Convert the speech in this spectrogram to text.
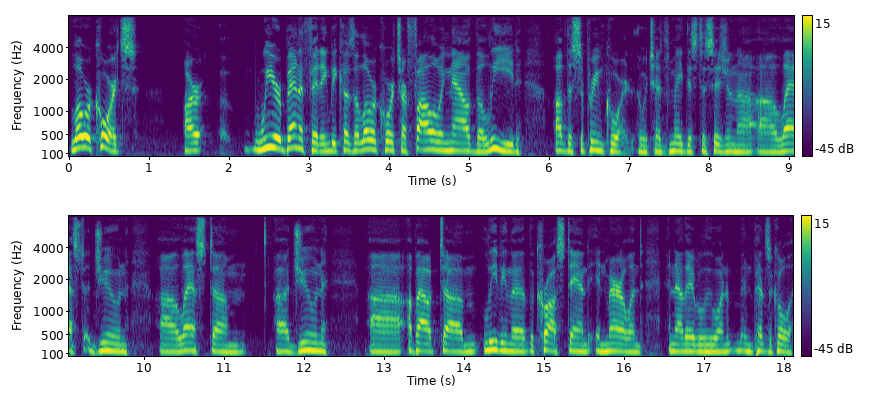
lower courts are we are benefiting because the lower courts are following now the lead of the Supreme Court, which has made this decision uh, uh, last June, uh, last um, uh, June uh, about um, leaving the, the cross stand in Maryland, and now they will one in Pensacola.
